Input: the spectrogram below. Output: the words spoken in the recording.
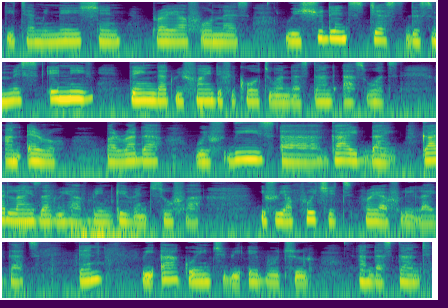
determination prayerfulness we shouldn't just dismiss anything that we find difficult to understand as what an error but rather with these uh, guideline, guidelines that we have been given so far if we approach it prayerfully like that then we are going to be able to understand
